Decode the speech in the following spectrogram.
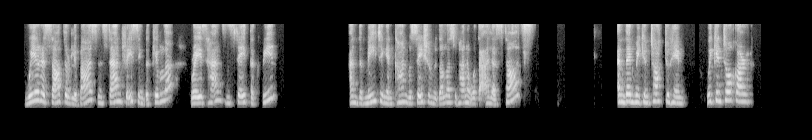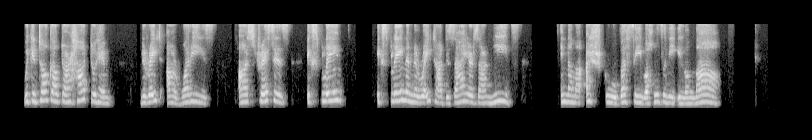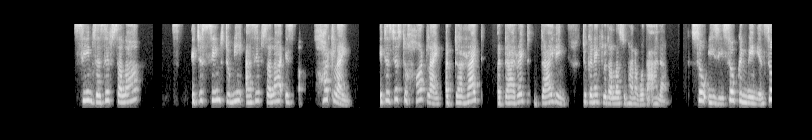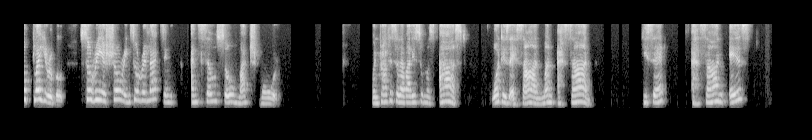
wear a satar libas and stand facing the Qibla, raise hands and say takbir. And the meeting and conversation with Allah subhanahu wa ta'ala starts. And then we can talk to him. We can talk our, we can talk out our heart to him, narrate our worries, our stresses, explain, explain and narrate our desires, our needs. Innama ashku bathi wa huzni ilallah. Seems as if Salah it just seems to me as if Salah is a hotline. It is just a hotline, a direct, a direct dialing to connect with Allah subhanahu wa ta'ala. So easy, so convenient, so pleasurable, so reassuring, so relaxing, and so, so much more. When Prophet ﷺ was asked, what is ihsan, man ihsan? He said, ihsan is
